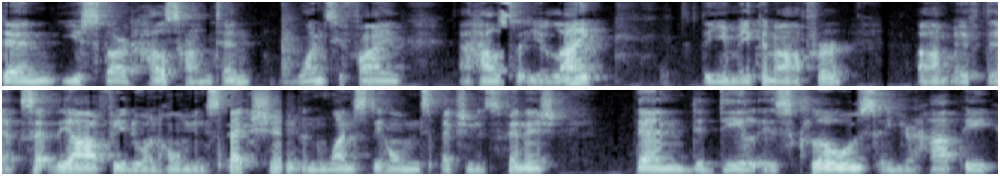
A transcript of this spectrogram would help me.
then you start house hunting. Once you find a house that you like, then you make an offer. Um, if they accept the offer, you do a home inspection. And once the home inspection is finished, then the deal is closed and you're happy.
